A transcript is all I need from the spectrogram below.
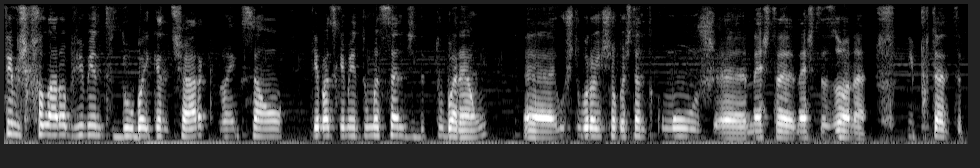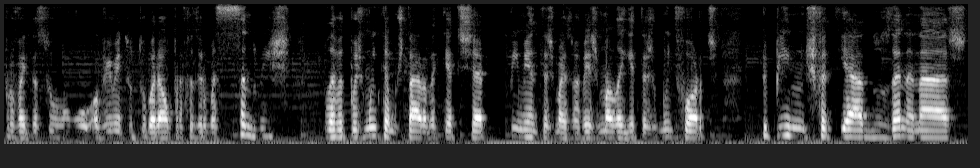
temos que falar, obviamente, do bacon shark, não é? que, são, que é basicamente uma sandes de tubarão. Uh, os tubarões são bastante comuns uh, nesta, nesta zona e, portanto, aproveita-se, obviamente, o tubarão para fazer uma sanduíche leva depois muita mostarda, ketchup, pimentas, mais uma vez, malaguetas muito fortes, pepinos fatiados, ananás,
